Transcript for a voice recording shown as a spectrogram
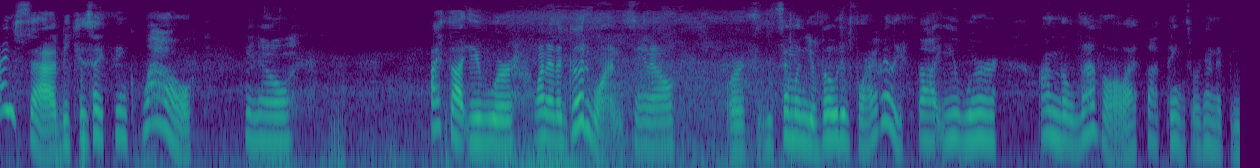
I'm sad because I think, wow, you know, I thought you were one of the good ones, you know, or if someone you voted for. I really thought you were on the level. I thought things were going to be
